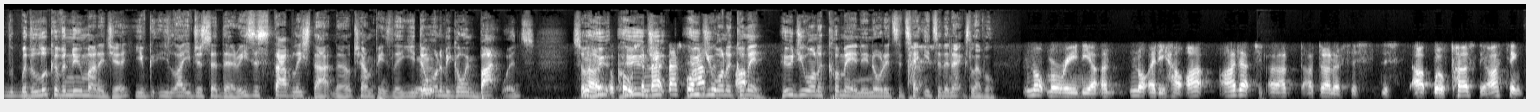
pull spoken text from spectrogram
With the look of a new manager, you've you, like you just said there, he's established that now Champions League. You don't Mm. want to be going backwards. So No, who, who, do, you, that- that's who do you want to come I- in? Who do you want to come in in order to take you to the next level? not Mourinho and not Eddie Howe. I, I'd actually, I, I don't know if this, this uh, well, personally, I think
